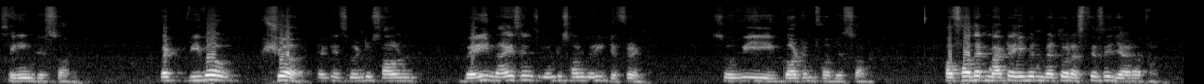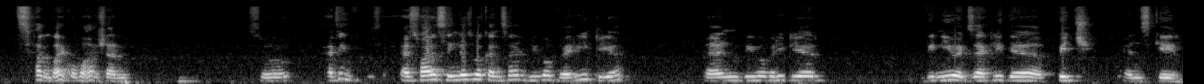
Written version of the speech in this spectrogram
singing this song. But we were sure that it's going to sound very nice and it's going to sound very different. So we got him for this song. Or for that matter, even मैं तो रास्ते से जा रहा था, sung by Kumar Shanu. So I think as far as singers were concerned, we were very clear, and we were very clear. We knew exactly their pitch and scale.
